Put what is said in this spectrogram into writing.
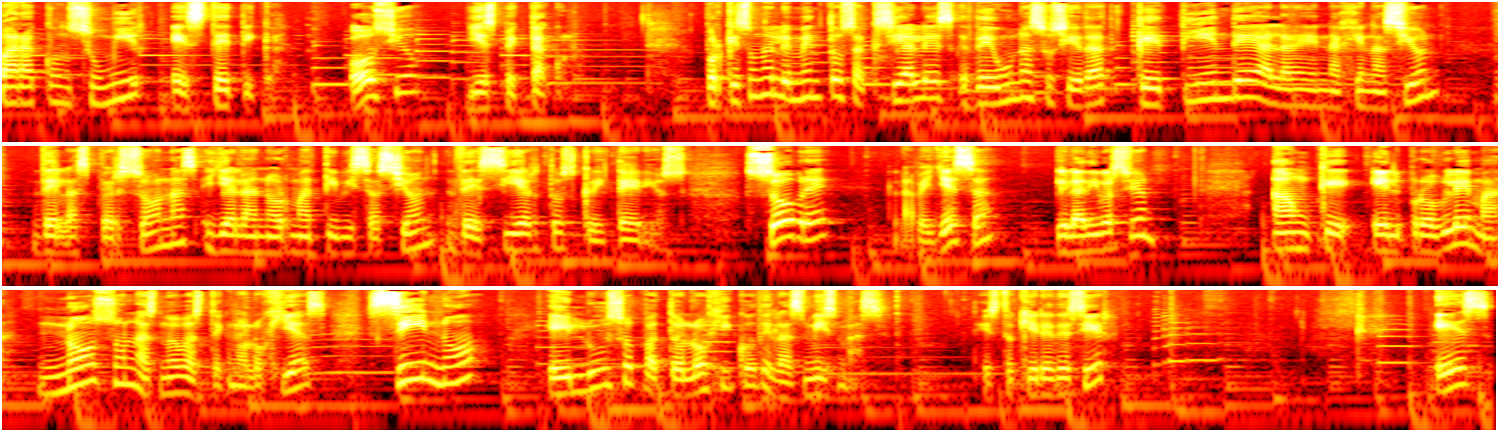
para consumir estética, ocio y espectáculo. Porque son elementos axiales de una sociedad que tiende a la enajenación de las personas y a la normativización de ciertos criterios sobre la belleza y la diversión. Aunque el problema no son las nuevas tecnologías, sino el uso patológico de las mismas. Esto quiere decir, es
